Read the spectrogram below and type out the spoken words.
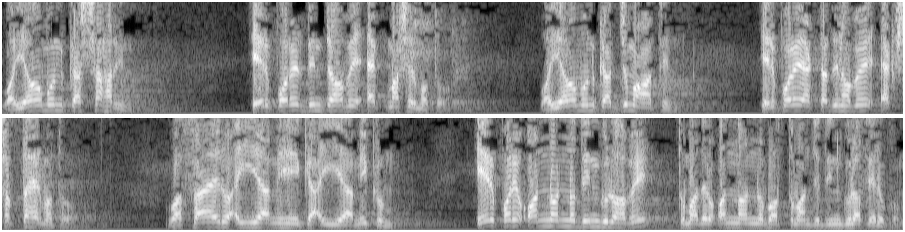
ওয়াইয়ামুন কাসাহারিন এর পরের দিনটা হবে এক মাসের মতো। ওয়াইয়ামুন কাজুমাতিন এরপরে একটা দিন হবে এক সপ্তাহের মতো। ওয়াসায়রু আইয়া মিহিকা আইয়া মিকুম এরপরে অন্য অন্য দিনগুলো হবে তোমাদের অন্য অন্য বর্তমান যে দিনগুলো আছে এরকম।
